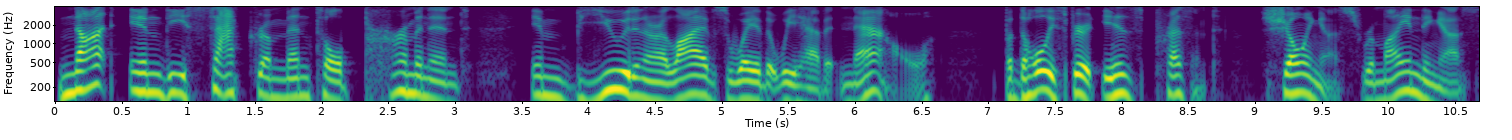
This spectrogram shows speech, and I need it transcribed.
not in the sacramental, permanent, imbued in our lives way that we have it now. But the Holy Spirit is present, showing us, reminding us,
